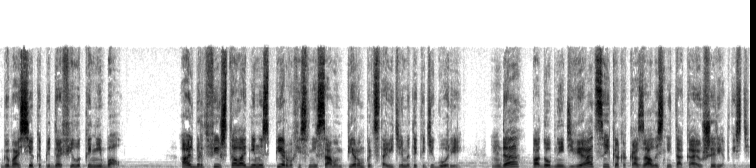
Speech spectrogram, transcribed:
«гомосека, педофила, каннибал». Альберт Фиш стал одним из первых, если не самым первым представителем этой категории. Да, подобные девиации, как оказалось, не такая уж и редкость.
